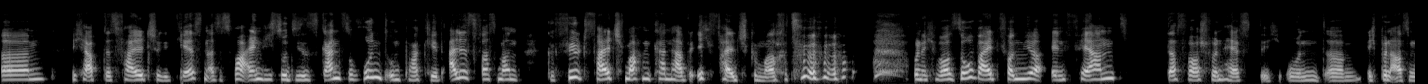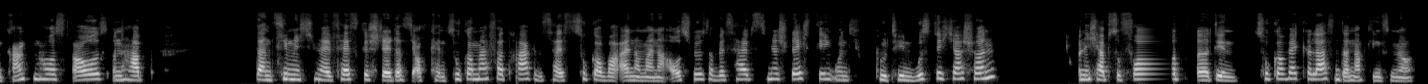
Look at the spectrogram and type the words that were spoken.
Ähm, ich habe das Falsche gegessen. Also es war eigentlich so dieses ganze Rundumpaket. Alles, was man gefühlt falsch machen kann, habe ich falsch gemacht. und ich war so weit von mir entfernt, das war schon heftig. Und ähm, ich bin aus dem Krankenhaus raus und habe dann ziemlich schnell festgestellt, dass ich auch keinen Zucker mehr vertrage. Das heißt, Zucker war einer meiner Auslöser, weshalb es mir schlecht ging. Und Gluten wusste ich ja schon. Und ich habe sofort äh, den Zucker weggelassen. Danach ging es mir,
